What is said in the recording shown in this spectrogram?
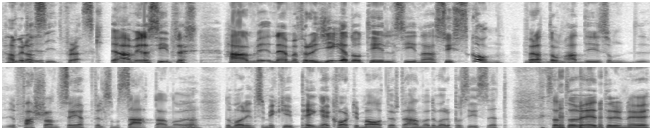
Han vill ha sidfläsk. Ja, han ville ha sidfläsk. Han, vill- nej men för att ge då till sina syskon. För att de hade ju som, farsan söp väl som satan och då var det inte så mycket pengar kvar till mat efter han hade varit på sisset. Så att då vet du nu,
